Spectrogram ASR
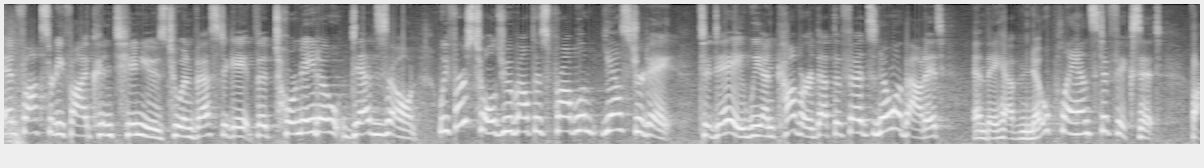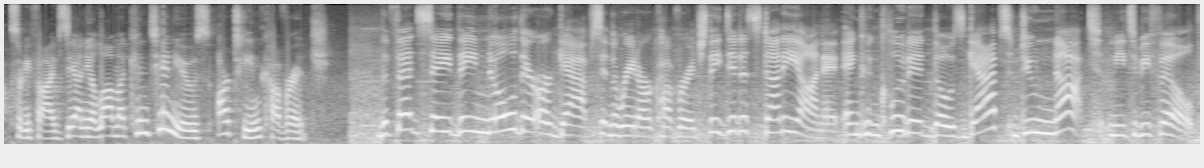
And Fox 35 continues to investigate the tornado dead zone. We first told you about this problem yesterday. Today, we uncovered that the feds know about it and they have no plans to fix it. Fox 35's Danielle Lama continues our team coverage. The feds say they know there are gaps in the radar coverage. They did a study on it and concluded those gaps do not need to be filled.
